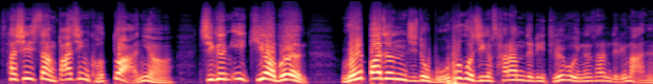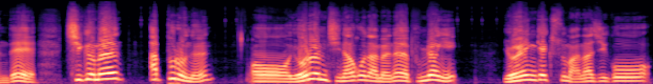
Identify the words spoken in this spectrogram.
사실상 빠진 것도 아니야. 지금 이 기업은 왜 빠졌는지도 모르고 지금 사람들이 들고 있는 사람들이 많은데 지금은 앞으로는 어, 여름 지나고 나면은 분명히 여행객 수 많아지고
